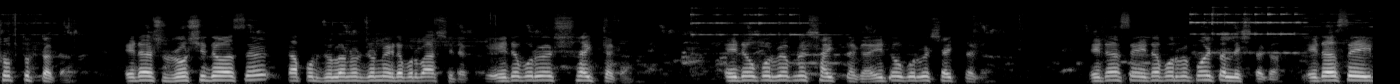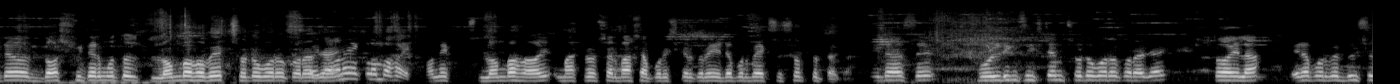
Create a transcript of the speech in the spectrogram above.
সত্তর টাকা। এটা রশি দেওয়া আছে, কাপড় ঝোলানোর জন্য এটা পড়বে আশি টাকা। এটা পড়বে ষাট টাকা। এটাও পড়বে আপনার ষাট টাকা। এটাও পড়বে ষাট টাকা। এটা আছে এটা পড়বে পঁয়তাল্লিশ টাকা। এটা আছে এটা দশ ফিটের মতো লম্বা হবে ছোট বড় করা যায়। অনেক লম্বা হয়। অনেক লম্বা হয় মাকড়সার বাসা পরিষ্কার করে এটা পড়বে একশো সত্তর টাকা। এটা আছে ফোল্ডিং সিস্টেম ছোট বড় করা যায়। তয়লা এটা পড়বে দুইশো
